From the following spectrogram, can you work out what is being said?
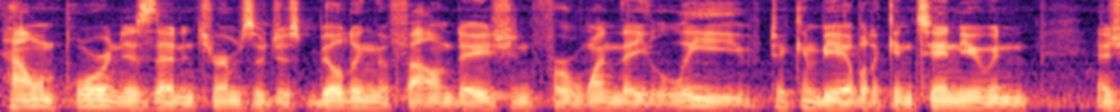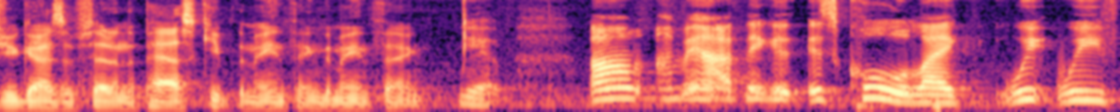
how important is that in terms of just building the foundation for when they leave to can be able to continue and, as you guys have said in the past, keep the main thing the main thing. Yep. Um, I mean, I think it, it's cool. Like we we've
